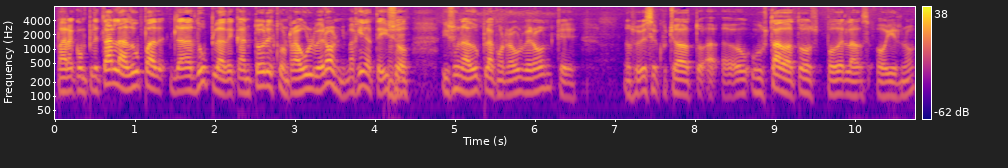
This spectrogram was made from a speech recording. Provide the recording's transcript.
para completar la dupla, la dupla de cantores con Raúl Verón. Imagínate, hizo, uh -huh. hizo una dupla con Raúl Verón que nos hubiese escuchado a, gustado a todos poderlas oír, ¿no?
